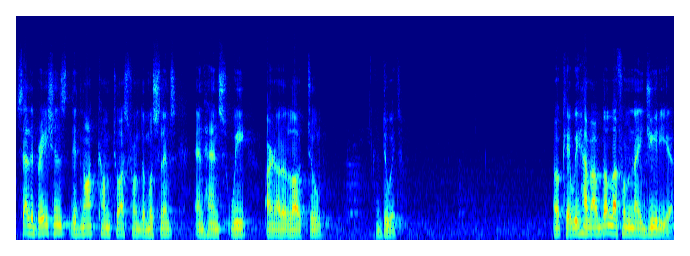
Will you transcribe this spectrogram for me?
celebrations did not come to us from the Muslims, and hence we are not allowed to do it. Okay, we have Abdullah from Nigeria.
